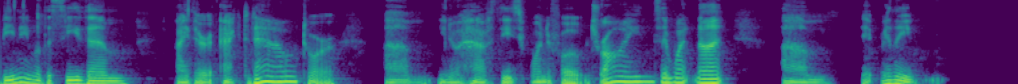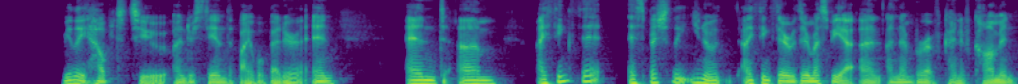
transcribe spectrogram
being able to see them either acted out or um, you know have these wonderful drawings and whatnot um, it really really helped to understand the bible better. And and um, i think that especially you know i think there there must be a, a, a number of kind of common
